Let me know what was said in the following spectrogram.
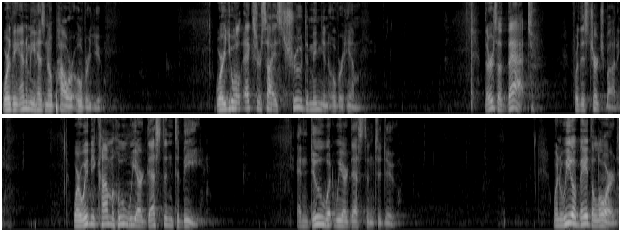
where the enemy has no power over you, where you will exercise true dominion over him. There's a that for this church body, where we become who we are destined to be and do what we are destined to do. When we obeyed the Lord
